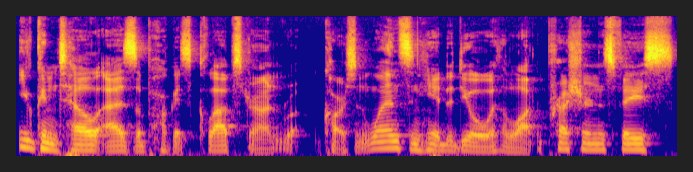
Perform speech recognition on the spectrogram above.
you can tell as the pockets collapsed around Carson Wentz and he had to deal with a lot of pressure in his face.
